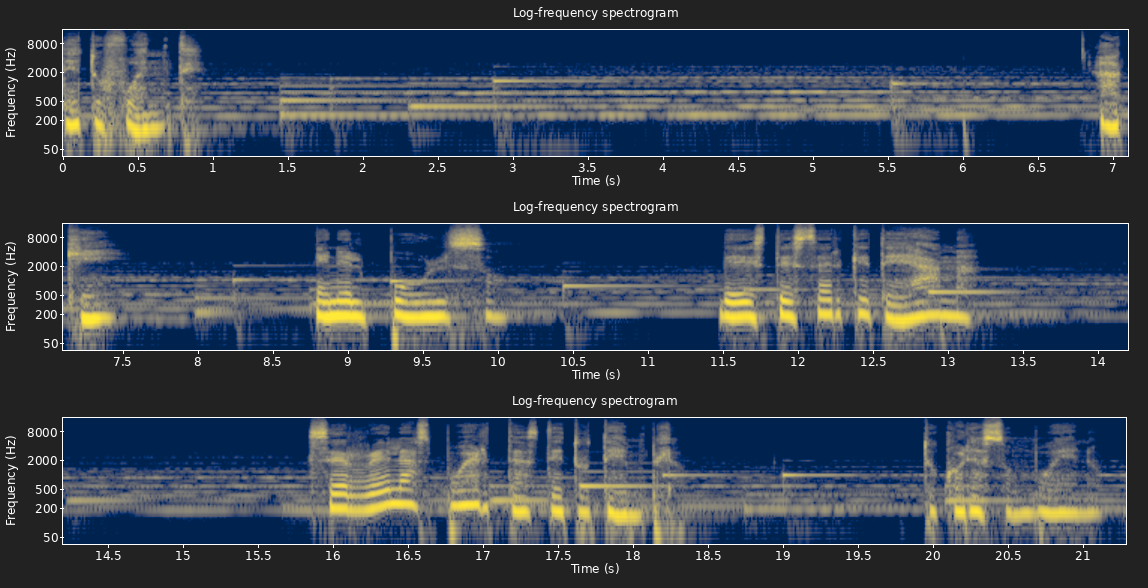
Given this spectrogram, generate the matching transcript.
de tu fuente. aquí, en el pulso de este ser que te ama. Cerré las puertas de tu templo, tu corazón bueno,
